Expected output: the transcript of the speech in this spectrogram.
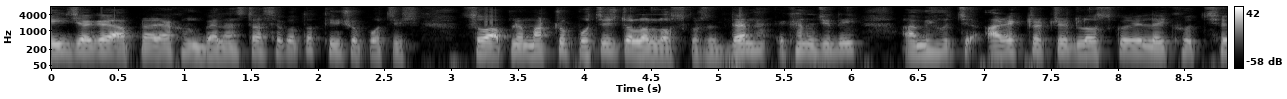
এই জায়গায় আপনার এখন ব্যালেন্সটা আছে কত? তিনশো পঁচিশ। সো আপনি মাত্র পঁচিশ ডলার লস করছেন। দেন এখানে যদি আমি হচ্ছে আরেকটা ট্রেড লস করি লাইক হচ্ছে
